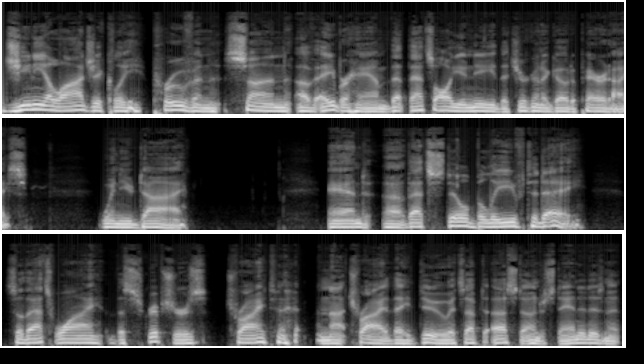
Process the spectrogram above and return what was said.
genealogically proven son of Abraham, that that's all you need. That you're going to go to paradise when you die, and uh, that's still believed today. So that's why the scriptures try to, not try, they do. It's up to us to understand it, isn't it?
